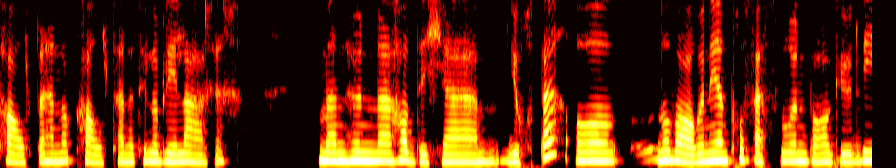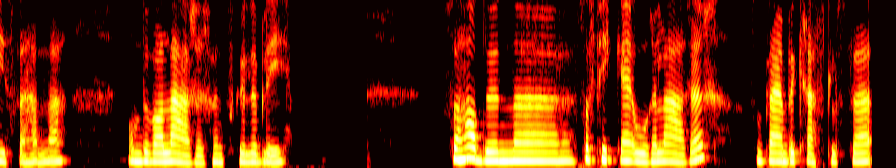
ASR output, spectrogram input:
talt til henne og kalt henne til å bli lærer. Men hun eh, hadde ikke mm, gjort det, og nå var hun i en prosess hvor hun ba Gud vise henne om det var lærer hun skulle bli. Så, hun, eh, så fikk jeg ordet lærer, som ble en bekreftelse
